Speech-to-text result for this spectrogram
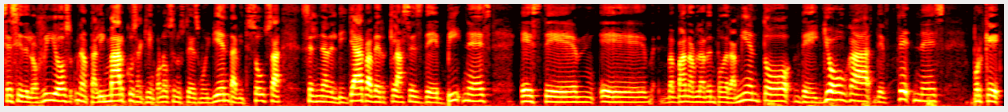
Ceci de los Ríos, Natalie Marcus, a quien conocen ustedes muy bien, David Sousa, Celina del Villar, va a haber clases de fitness, este, eh, van a hablar de empoderamiento, de yoga, de fitness, porque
